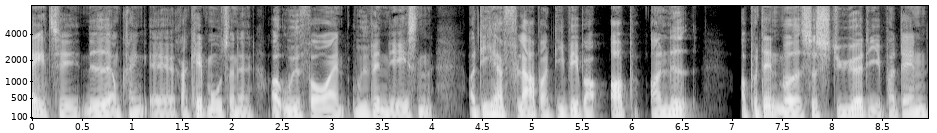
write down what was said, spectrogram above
bag til nede omkring øh, raketmotorerne og ude foran, ude ved næsen. Og de her flapper, de vipper op og ned, og på den måde så styrer de, hvordan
